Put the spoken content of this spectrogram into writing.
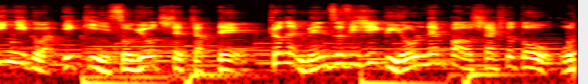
筋肉は一気にそぎ落ちてっちゃって去年メンズフィジーク4連覇をした人と同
